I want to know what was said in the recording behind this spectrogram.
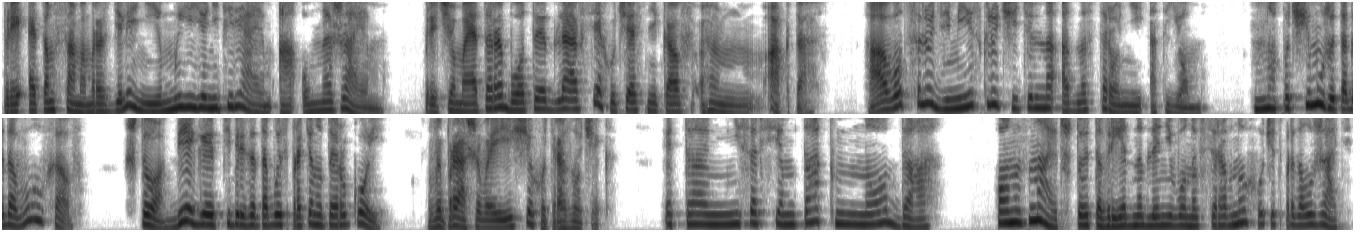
При этом самом разделении мы ее не теряем, а умножаем». Причем это работает для всех участников эм, акта. А вот с людьми исключительно односторонний отъем. Но почему же тогда Волхов? Что, бегает теперь за тобой с протянутой рукой, выпрашивая еще хоть разочек? Это не совсем так, но да. Он знает, что это вредно для него, но все равно хочет продолжать.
